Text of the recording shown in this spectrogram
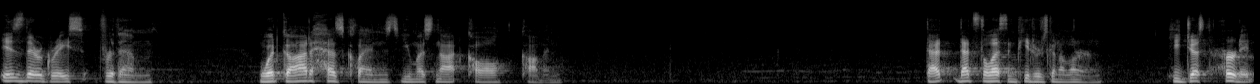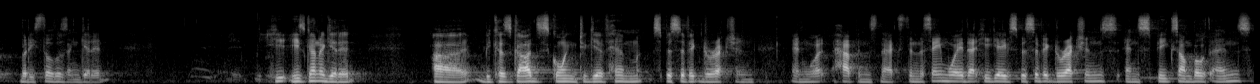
is there grace for them? What God has cleansed, you must not call common. That, that's the lesson Peter's going to learn. He just heard it, but he still doesn't get it. He, he's going to get it uh, because God's going to give him specific direction and what happens next. In the same way that he gave specific directions and speaks on both ends,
